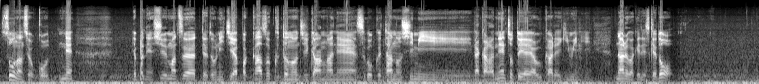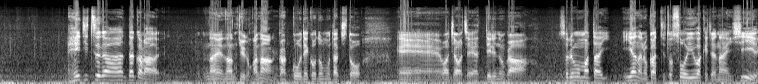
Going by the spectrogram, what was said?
そうなんですよ。こうね。やっぱね週末って土日やっぱ家族との時間がねすごく楽しみだからねちょっとやや浮かれ気味になるわけですけど平日がだから何て言うのかな学校で子供たちと、えー、わちゃわちゃやってるのがそれもまた嫌なのかっていうとそういうわけじゃないし、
